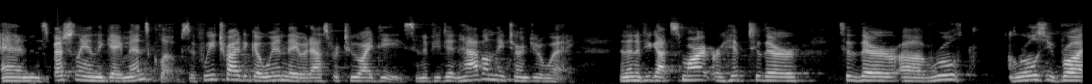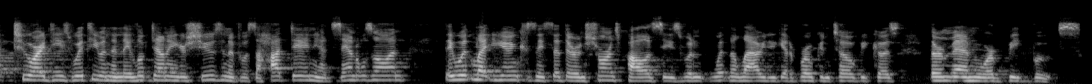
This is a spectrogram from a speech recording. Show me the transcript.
And especially in the gay men's clubs, if we tried to go in, they would ask for two IDs, and if you didn't have them, they turned you away. And then if you got smart or hip to their to their uh, rules, rules, you brought two IDs with you, and then they looked down at your shoes, and if it was a hot day and you had sandals on, they wouldn't let you in because they said their insurance policies wouldn't wouldn't allow you to get a broken toe because their men wore big boots.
